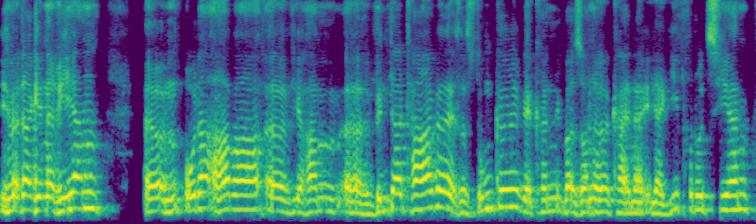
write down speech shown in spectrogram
den wir da generieren. Ähm, oder aber äh, wir haben äh, Wintertage, es ist dunkel, wir können über Sonne keine Energie produzieren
